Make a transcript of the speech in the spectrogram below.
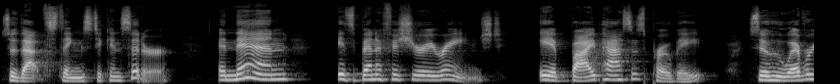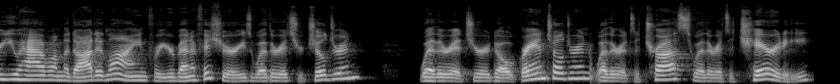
So that's things to consider. And then it's beneficiary ranged. It bypasses probate. So whoever you have on the dotted line for your beneficiaries, whether it's your children, whether it's your adult grandchildren, whether it's a trust, whether it's a charity,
